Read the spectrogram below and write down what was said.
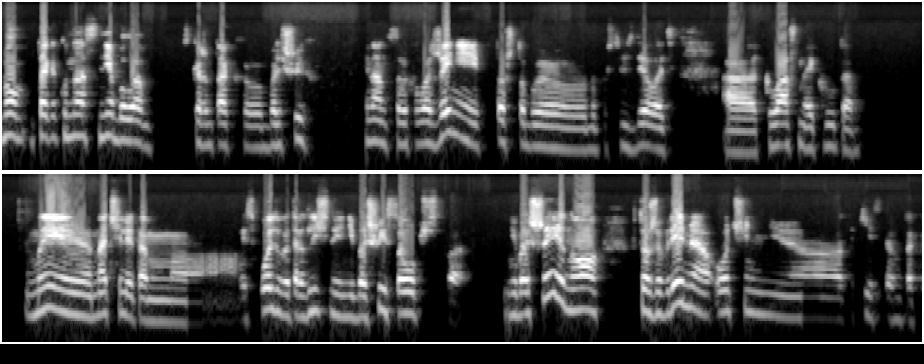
но так как у нас не было скажем так, больших финансовых вложений в то, чтобы, допустим, сделать э, классно и круто. Мы начали там э, использовать различные небольшие сообщества. Небольшие, но в то же время очень э, такие, скажем так,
